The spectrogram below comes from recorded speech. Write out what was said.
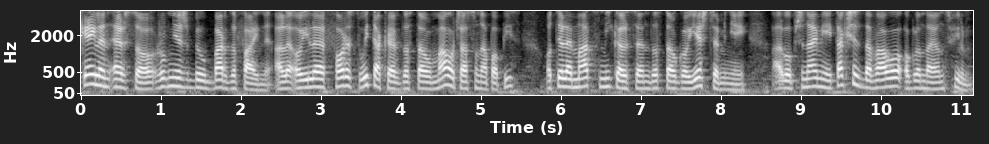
Galen Erso również był bardzo fajny, ale o ile Forrest Whitaker dostał mało czasu na popis, o tyle Mats Mikkelsen dostał go jeszcze mniej, albo przynajmniej tak się zdawało oglądając film.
